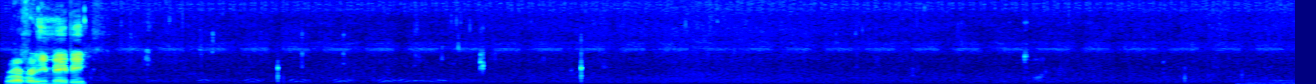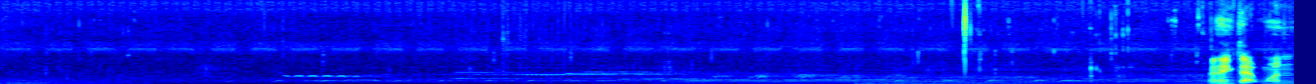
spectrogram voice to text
Wherever he may be. I think that one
